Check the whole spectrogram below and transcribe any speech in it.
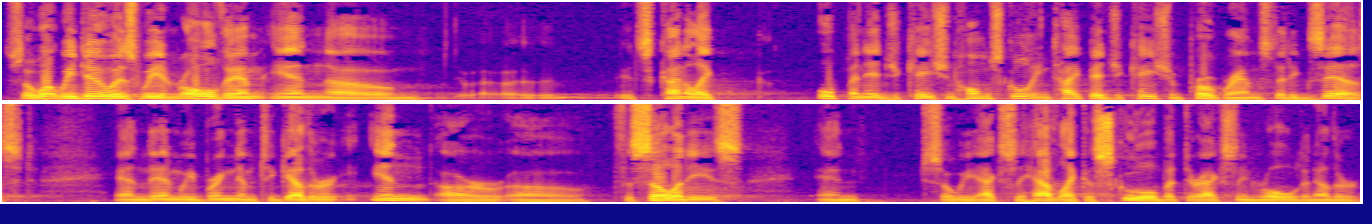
So what we do is we enroll them in, um, it's kind of like open education, homeschooling type education programs that exist, and then we bring them together in our uh, facilities, and so we actually have like a school, but they're actually enrolled in other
